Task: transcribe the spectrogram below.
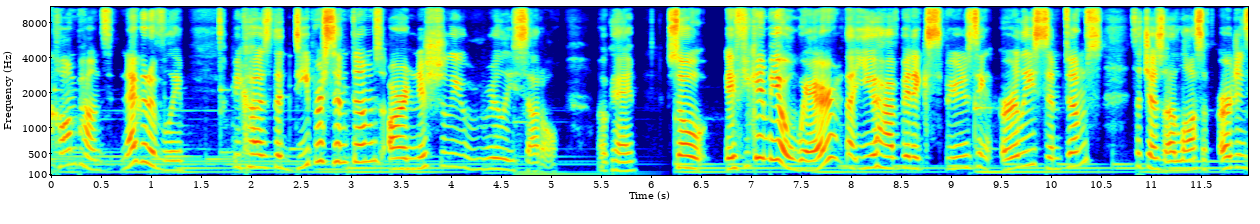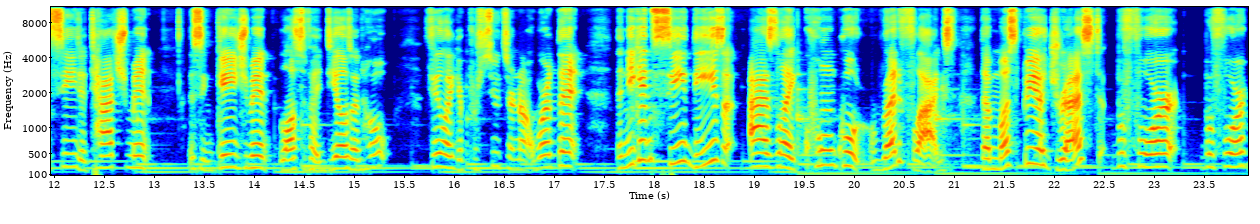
compounds negatively because the deeper symptoms are initially really subtle. Okay. So, if you can be aware that you have been experiencing early symptoms such as a loss of urgency, detachment, disengagement, loss of ideals and hope, feel like your pursuits are not worth it, then you can see these as like quote unquote red flags that must be addressed before before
